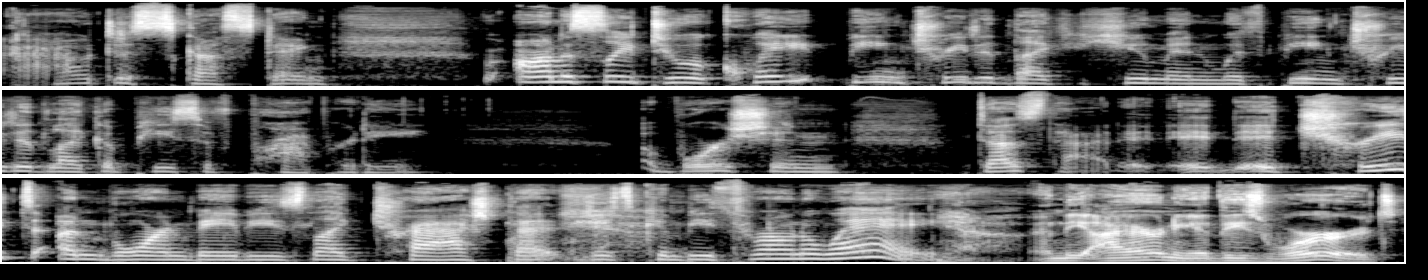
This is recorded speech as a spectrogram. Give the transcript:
act. How disgusting. Honestly, to equate being treated like a human with being treated like a piece of property. Abortion does that. It, it, it treats unborn babies like trash that just can be thrown away. Yeah, and the irony of these words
